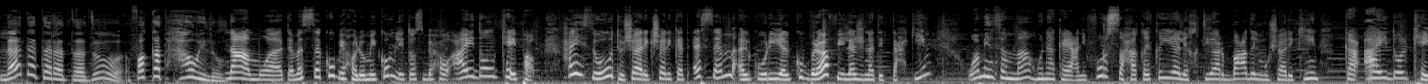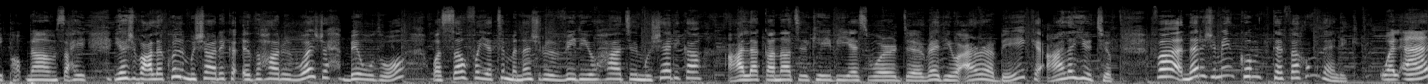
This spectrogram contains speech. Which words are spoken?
لا تترددوا فقط حاولوا. نعم وتمسكوا بحلمكم لتصبحوا idol K-pop حيث تشارك شركة SM الكورية الكبرى في لجنة التحكيم. ومن ثم هناك يعني فرصة حقيقية لاختيار بعض المشاركين ك idol K-pop نعم صحيح. يجب على كل مشارك إظهار الوجه بوضوح وسوف يتم نشر الفيديوهات المشاركة على قناة ال KBS World Radio Arabic على يوتيوب. فنرجو منكم تفهم ذلك. والآن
